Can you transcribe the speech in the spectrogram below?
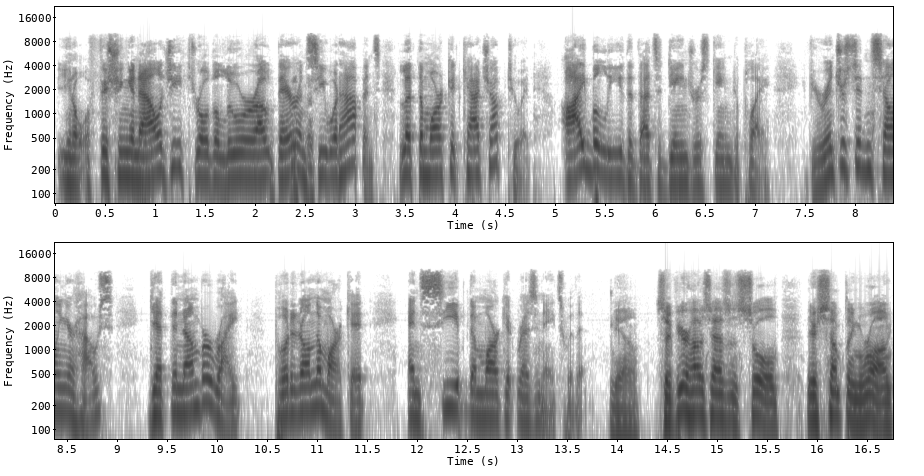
you know, a fishing analogy, throw the lure out there and see what happens. Let the market catch up to it. I believe that that's a dangerous game to play. If you're interested in selling your house, get the number right, put it on the market, and see if the market resonates with it. Yeah. So if your house hasn't sold, there's something wrong.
